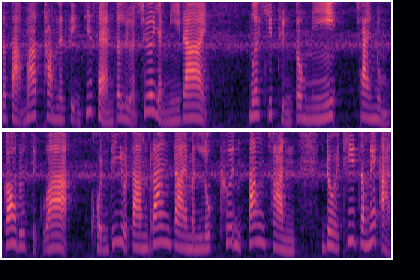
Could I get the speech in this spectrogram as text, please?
จะสามารถทำในสิ่งที่แสนจะเหลือเชื่ออย่างนี้ได้ เมื่อคิดถึงตรงนี้ชายหนุ่มก็รู้สึกว่าขนที่อยู่ตามร่างกายมันลุกขึ้นตั้งชัน โดยที่จะไม่อาจ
